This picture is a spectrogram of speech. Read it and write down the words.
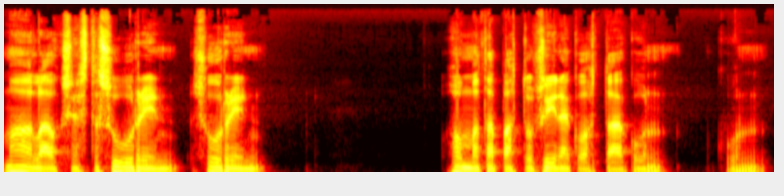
maalauksesta suurin, suurin homma tapahtuu siinä kohtaa, kun, kun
